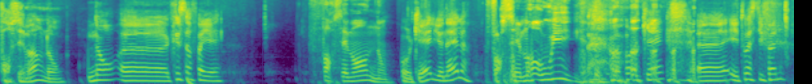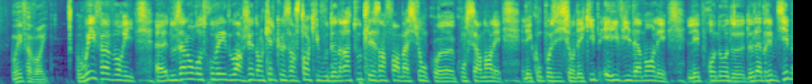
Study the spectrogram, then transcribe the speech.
Forcément, non. Non, euh, Christophe Payet. Forcément, non. Ok, Lionel? Forcément, oui. ok. Euh, et toi, Stephen Oui, favori. Oui, favori. Euh, nous allons retrouver Edouard G dans quelques instants qui vous donnera toutes les informations co- concernant les, les compositions d'équipe et évidemment les, les pronos de, de la Dream Team.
